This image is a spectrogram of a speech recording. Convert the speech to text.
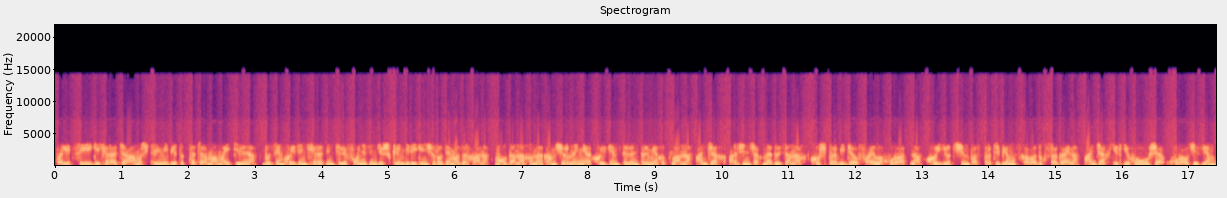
полиция гехераджа амышкилне бе тутса жарма майгилна. Бізем хызин херазин телефоне зинде шклендереген шырозем азырхана. Малдана хына кам жирныне хызем тілін пілме хытланна. Анжақ аржин жақна дузанах хышпыр видеофайла хуратна. Хыют шин паспортебе мускава духсагайна. Анжақ ерге хуша хурал жезем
